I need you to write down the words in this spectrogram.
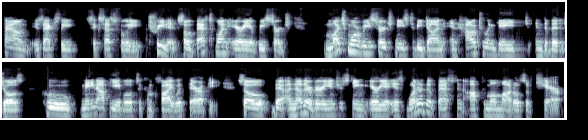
found is actually successfully treated. So that's one area of research. Much more research needs to be done in how to engage individuals who may not be able to comply with therapy. So, the, another very interesting area is what are the best and optimal models of care?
